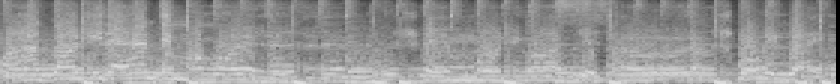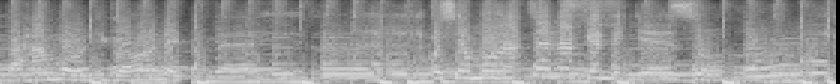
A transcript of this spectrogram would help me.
wagorire ndi mugwere ni murigo akijaura muigwe kaha murigo nekame osiamburatsanake ni yesu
